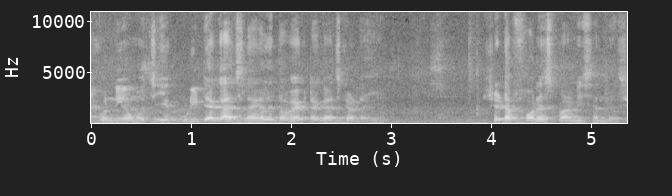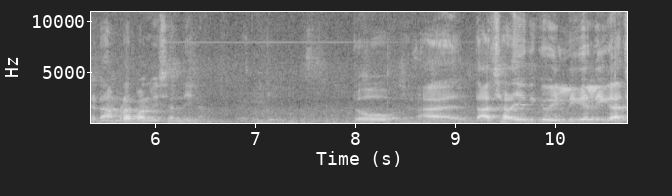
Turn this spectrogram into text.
এখন নিয়ম হচ্ছে যে কুড়িটা গাছ লাগালে তবে একটা গাছ কাটা যায়। সেটা ফরেস্ট পারমিশন দেয়, সেটা আমরা পারমিশন দিই না। তো তাছাড়া যদি কেউ ইলিগেলি গাছ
